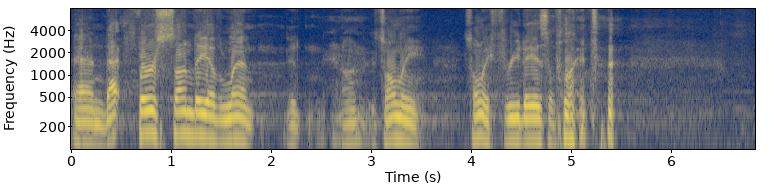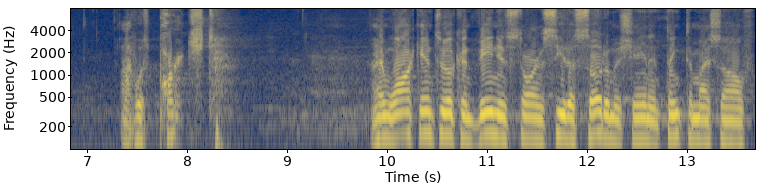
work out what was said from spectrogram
And that first Sunday of Lent, it, you know, it's only, it's only three days of Lent. I was parched. I walk into a convenience store and see the soda machine and think to myself,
